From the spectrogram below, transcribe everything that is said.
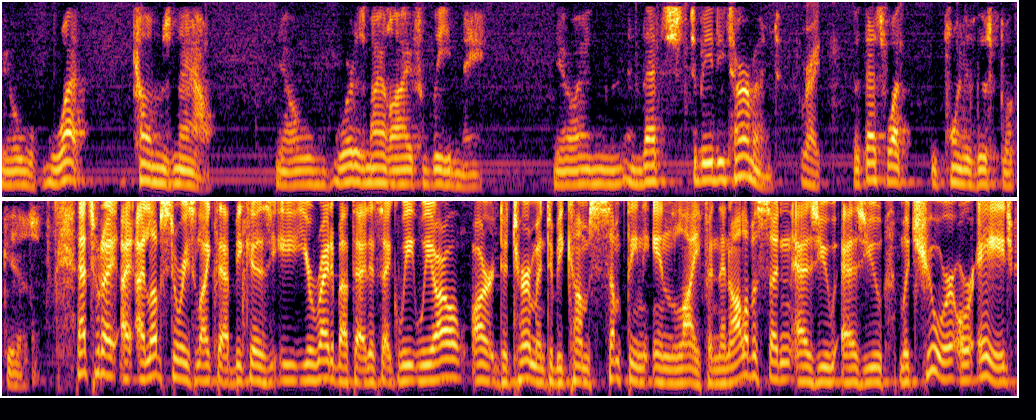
You know, what comes now? You know, where does my life lead me? You know, and, and that's to be determined. Right. But that's what the point of this book is. That's what I, I love stories like that because you're right about that. It's like we, we all are determined to become something in life, and then all of a sudden, as you as you mature or age,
